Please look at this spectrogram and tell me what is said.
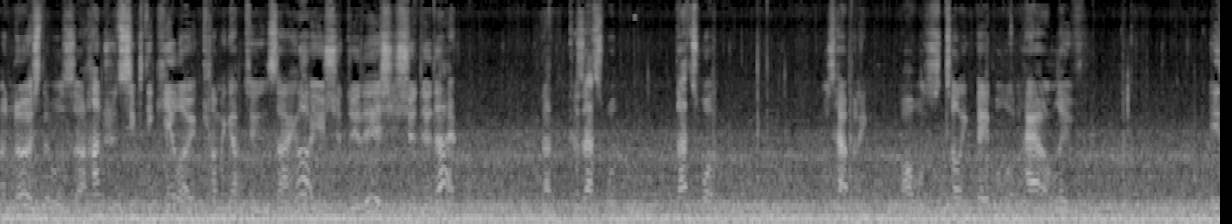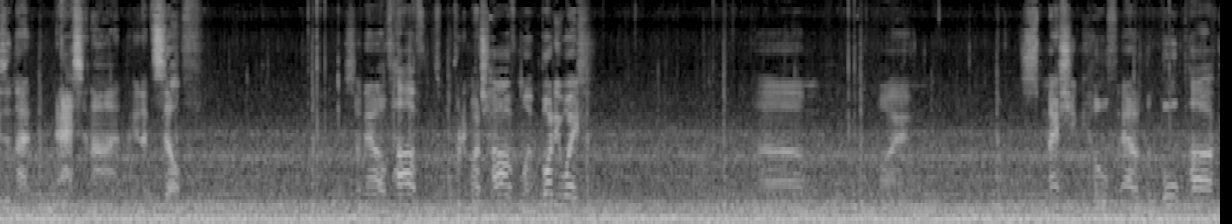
a nurse that was 160 kilo coming up to you and saying, "Oh, you should do this, you should do that," because that, that's what that's what was happening. I was telling people on how to live. Isn't that asinine in itself? So now I've halved, pretty much halved my body weight. Um, I'm smashing health out of the ballpark,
